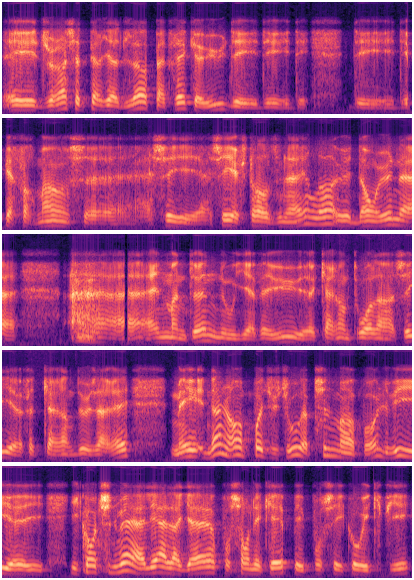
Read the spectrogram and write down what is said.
Et durant cette période-là, Patrick a eu des, des, des, des, performances euh, assez, assez extraordinaires, là, dont une à, à Edmonton où il y avait eu 43 euh, lancés, il avait fait 42 arrêts. Mais non, non, pas du tout, absolument pas. Lui, euh, il, continuait à aller à la guerre pour son équipe et pour ses coéquipiers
